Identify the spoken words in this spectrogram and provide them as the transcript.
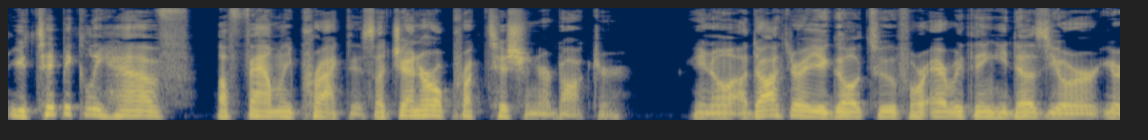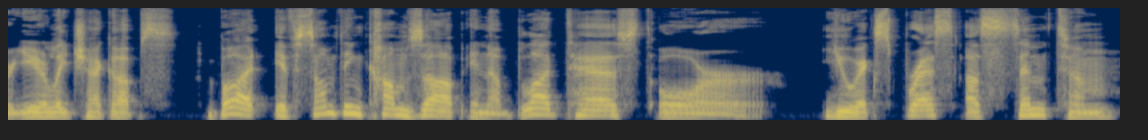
you typically have a family practice, a general practitioner doctor. You know, a doctor you go to for everything. He does your, your yearly checkups. But if something comes up in a blood test or you express a symptom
